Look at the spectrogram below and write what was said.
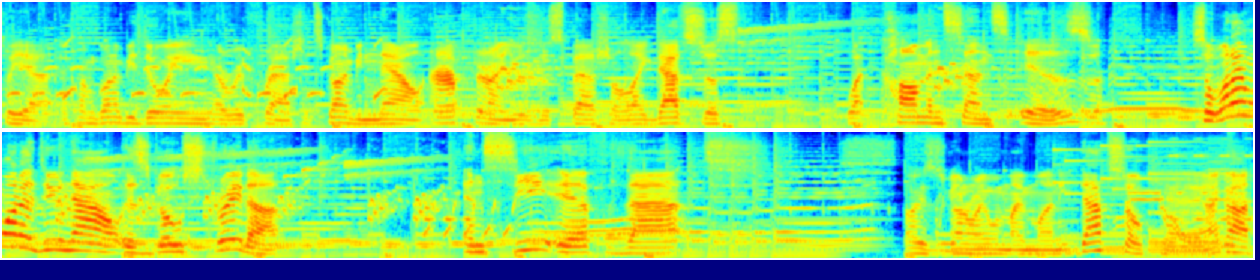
So yeah, if I'm gonna be doing a refresh, it's gonna be now, after I use the special. Like, that's just what common sense is. So what I want to do now is go straight up and see if that... Oh, he's gonna run with my money. That's okay. I got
